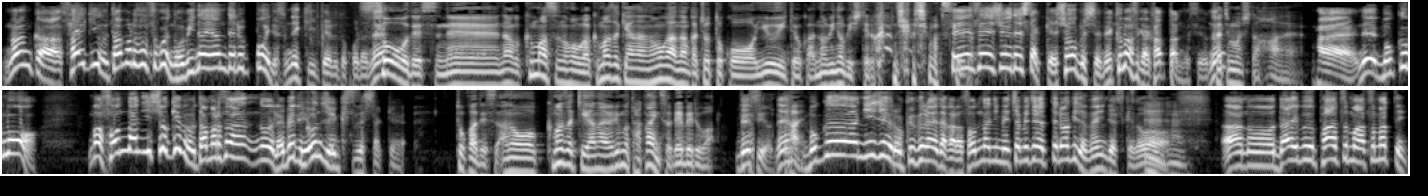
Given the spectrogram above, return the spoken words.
なんか、最近歌丸さんすごい伸び悩んでるっぽいですね、聞いてるとこえ。ろね。そうですね。なんか、熊須の方が、熊崎アナの方が、なんかちょっとこう、優位というか、伸び伸びしてる感じがしますけど。先々週でしたっけ？勝負してね、熊瀬が勝ったんですよね勝。ちました。はい。はい。で、僕も、まあそんなに一生懸命歌丸さんのレベル40いくつでしたっけ？とかです。あの、熊崎アナよりも高いんですよ、レベルは。ですよね、はい僕は26ぐらいだからそんなにめちゃめちゃやってるわけじゃないんですけど、えええあの、だいぶパーツも集まって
